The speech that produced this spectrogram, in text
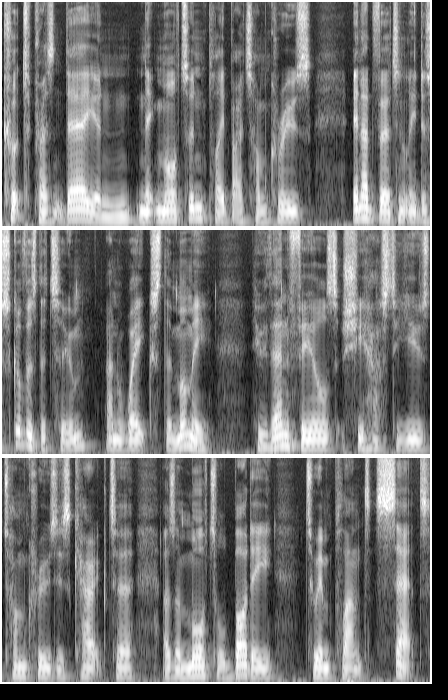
Cut to present day, and Nick Morton, played by Tom Cruise, inadvertently discovers the tomb and wakes the mummy, who then feels she has to use Tom Cruise's character as a mortal body to implant Set,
